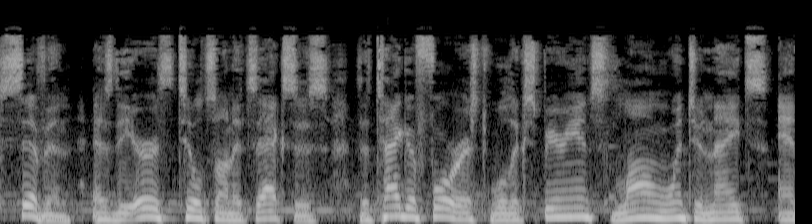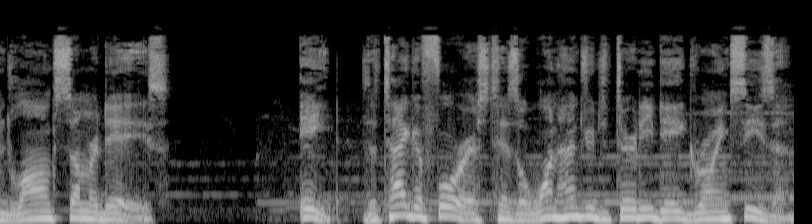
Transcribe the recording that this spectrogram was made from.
7. As the Earth tilts on its axis, the taiga forest will experience long winter nights and long summer days. 8. The taiga forest has a 130-day growing season.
